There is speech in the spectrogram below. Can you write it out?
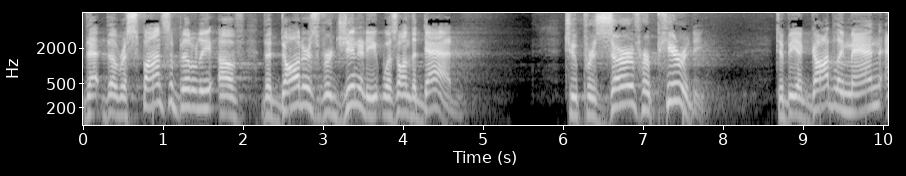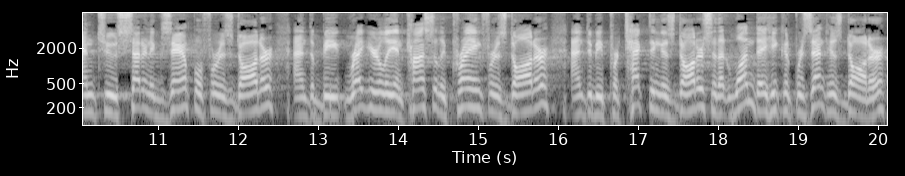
that the responsibility of the daughter's virginity was on the dad to preserve her purity, to be a godly man and to set an example for his daughter and to be regularly and constantly praying for his daughter and to be protecting his daughter so that one day he could present his daughter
